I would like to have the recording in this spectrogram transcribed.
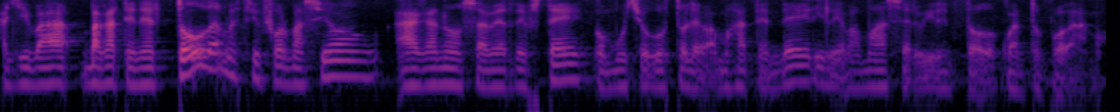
allí va, van a tener toda nuestra información, háganos saber de usted, con mucho gusto le vamos a atender y le vamos a servir en todo cuanto podamos.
